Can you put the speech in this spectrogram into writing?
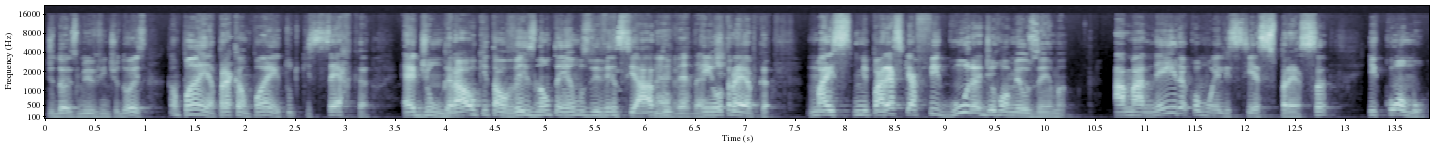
de 2022, campanha, pré-campanha e tudo que cerca, é de um grau que talvez não tenhamos vivenciado é em outra época. Mas me parece que a figura de Romeu Zema, a maneira como ele se expressa e como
